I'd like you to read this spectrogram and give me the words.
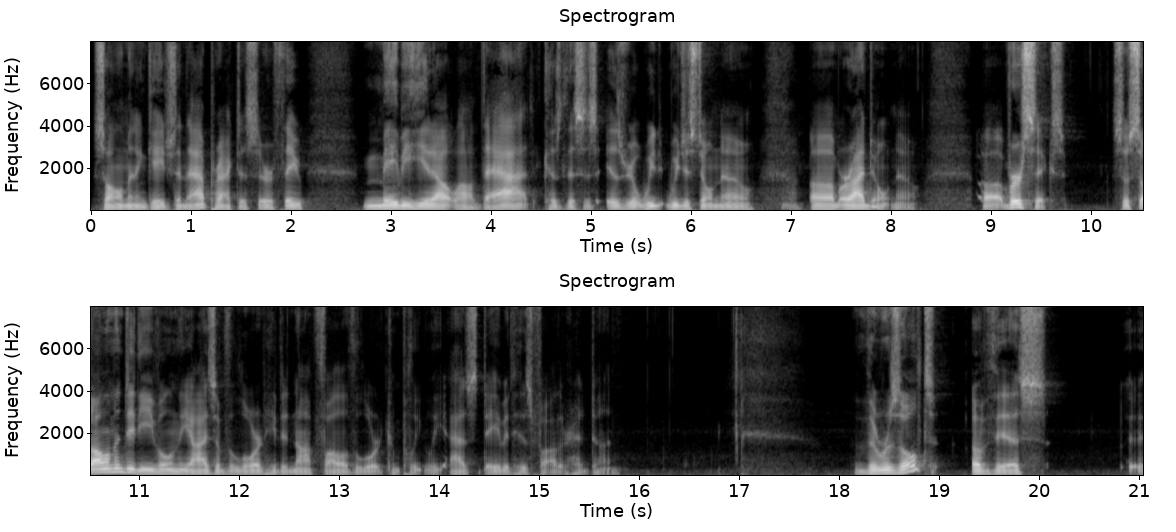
Solomon engaged in that practice or if they maybe he had outlawed that because this is Israel. We we just don't know, yeah. um, or I don't know. Uh, verse six. So Solomon did evil in the eyes of the Lord. He did not follow the Lord completely, as David his father had done. The result of this. Uh,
